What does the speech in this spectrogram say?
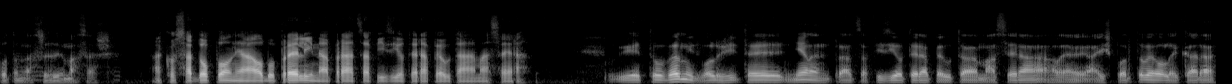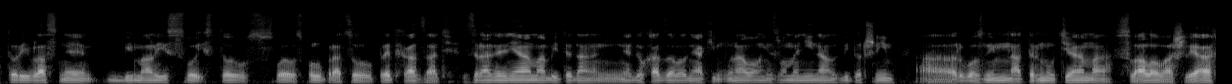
potom nasleduje masáž. Ako sa doplňa alebo prelína práca fyzioterapeuta a maséra? Je to veľmi dôležité, nielen práca fyzioterapeuta, masera, ale aj športového lekára, ktorí vlastne by mali svoj, s tou svojou spoluprácou predchádzať zraneniam, aby teda nedochádzalo nejakým unavovým zlomeninám zbytočným a rôznym natrhnutiam a svalov a šliach.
